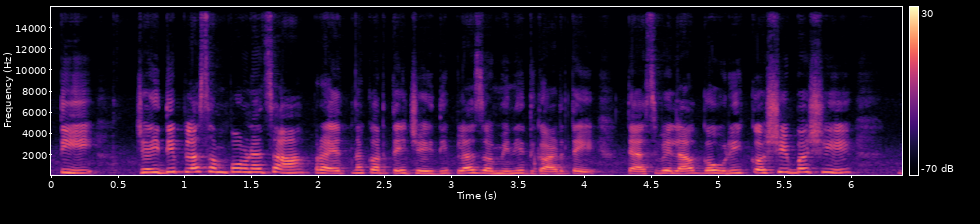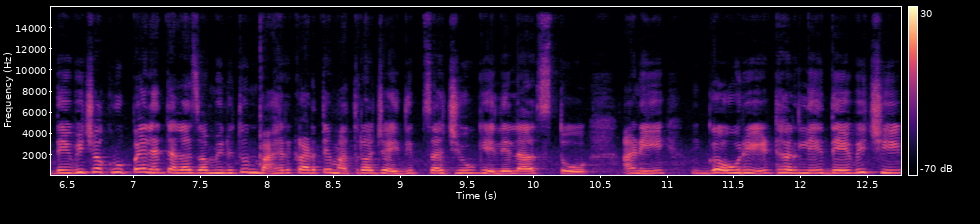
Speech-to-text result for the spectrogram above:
ती जयदीपला संपवण्याचा प्रयत्न करते जयदीपला जमिनीत गाडते. त्याच वेळेला गौरी कशी बशी देवीच्या कृपेने त्याला जमिनीतून बाहेर काढते मात्र जयदीपचा जीव गेलेला असतो. आणि गौरी ठरली देवीची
